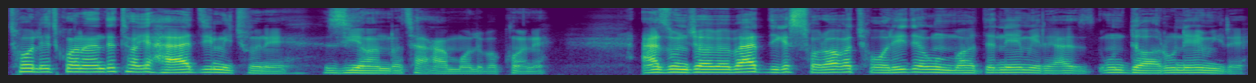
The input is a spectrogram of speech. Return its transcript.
تولید کننده تا یه حدی می‌تونه زیان رو تحمل بکنه. از اونجا به بعد دیگه سراغ تولید اون ماده نمیره از اون دارو نمیره.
